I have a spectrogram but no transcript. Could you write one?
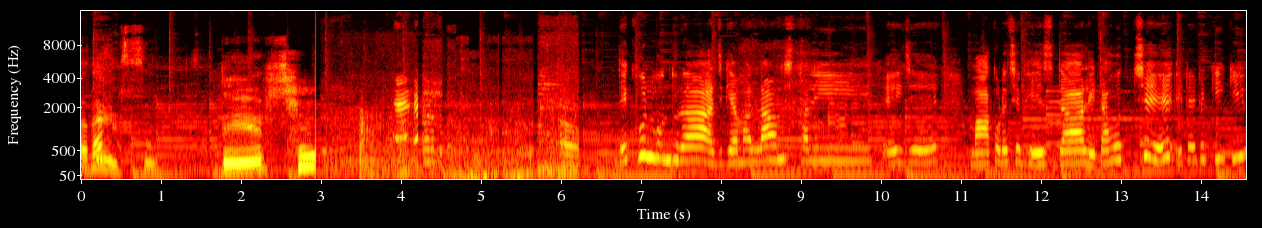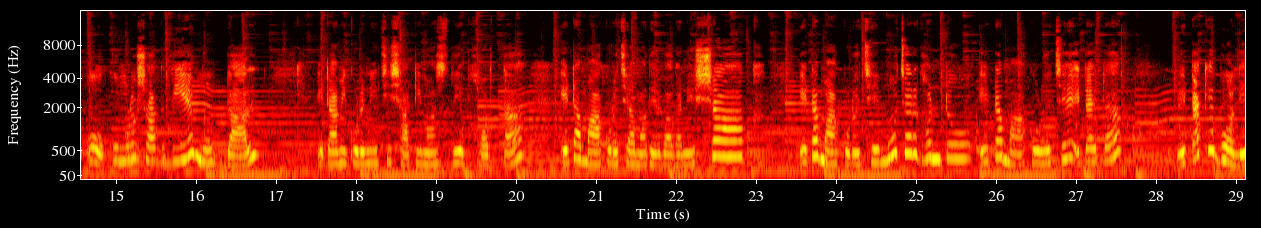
দাদা? দেখুন বন্ধুরা আজকে আমার লাঞ্চ থালি। এই যে মা করেছে ভেজ ডাল এটা হচ্ছে এটা এটা কি কি? ও কুমড়ো শাক দিয়ে মুগ ডাল। এটা আমি করে নিয়েছি ষাটি মাছ দিয়ে ভর্তা। এটা মা করেছে আমাদের বাগানের শাক। এটা মা করেছে মোচার ঘন্ট। এটা মা করেছে এটা এটা এটাকে বলে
